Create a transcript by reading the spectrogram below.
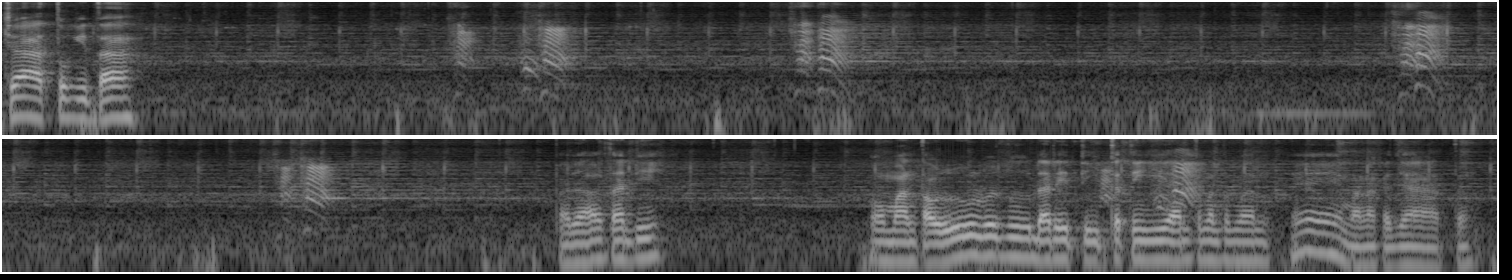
Jatuh kita. Padahal tadi mau mantau dulu tuh dari ketinggian teman-teman. Eh, malah kejatuh.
